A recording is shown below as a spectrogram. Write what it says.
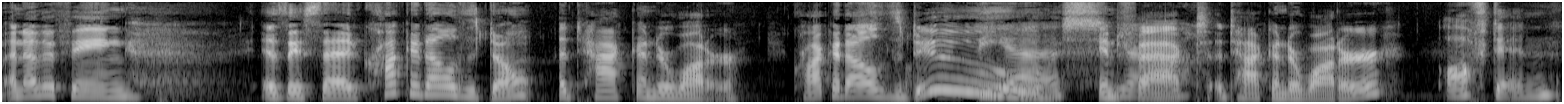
Another thing is they said crocodiles don't attack underwater. Crocodiles do. BS, In yeah. fact, attack underwater. Often,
